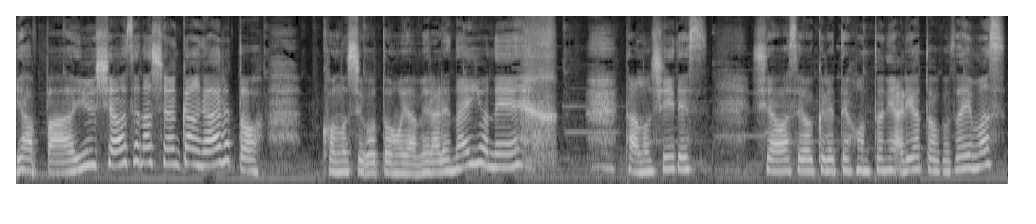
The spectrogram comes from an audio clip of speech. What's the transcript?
やっぱああいう幸せな瞬間があるとこの仕事もやめられないよね。楽しいです。幸せをくれて本当にありがとうございます。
